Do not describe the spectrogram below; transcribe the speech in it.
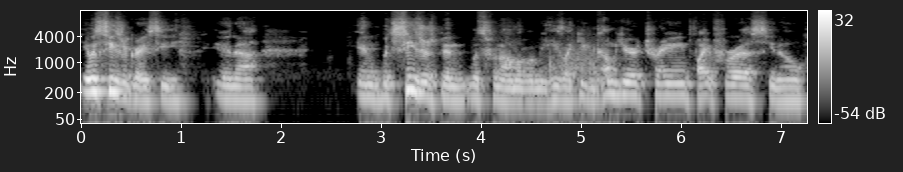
it was Cesar Gracie in uh in which Cesar's been was phenomenal to me. He's like, you can come here, train, fight for us, you know.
